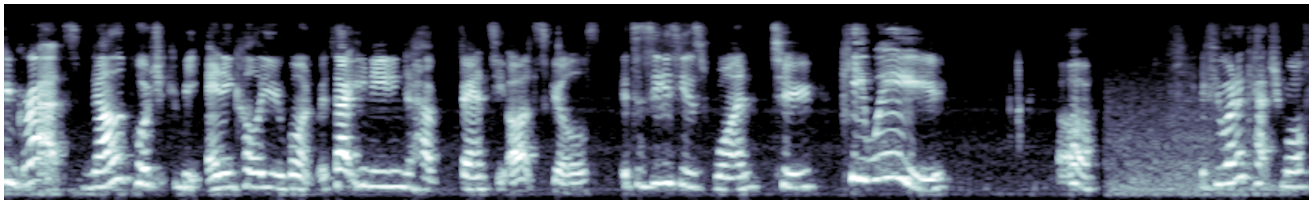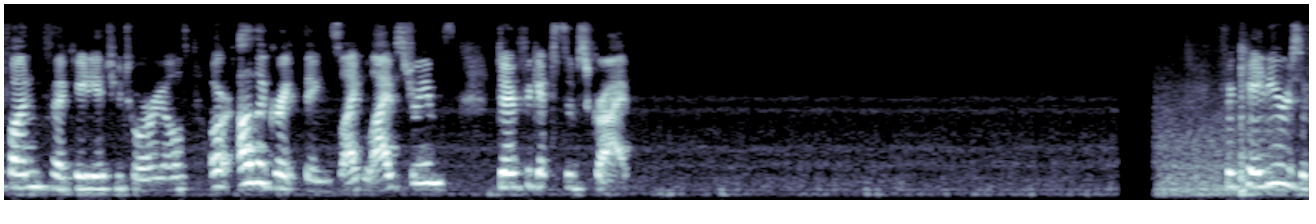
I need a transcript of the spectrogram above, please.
Congrats! Now the portrait can be any color you want without you needing to have fancy art skills. It's as easy as one, two, kiwi! Oh. If you want to catch more fun Furcadia tutorials or other great things like live streams, don't forget to subscribe. Furcadia is a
